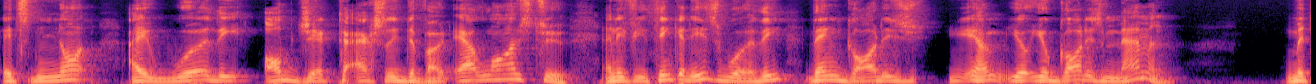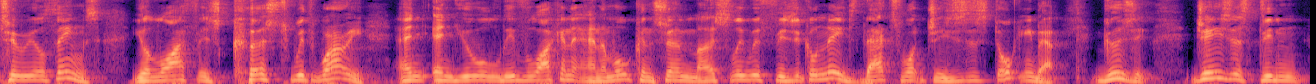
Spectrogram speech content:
it's not a worthy object to actually devote our lives to. And if you think it is worthy, then God is, you know, your, your God is mammon material things. Your life is cursed with worry and, and you will live like an animal concerned mostly with physical needs. That's what Jesus is talking about. Guzik. Jesus didn't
